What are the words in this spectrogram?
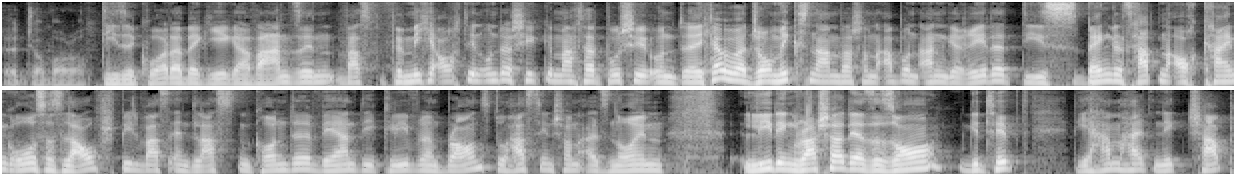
äh, Joe Burrow. Diese Quarterback-Jäger Wahnsinn, was für mich auch den Unterschied gemacht hat, Buschi. Und äh, ich glaube, über Joe Mixon haben wir schon ab und an geredet. Die Bengals hatten auch kein großes Laufspiel, was entlasten konnte, während die Cleveland Browns, du hast ihn schon als neuen Leading Rusher der Saison getippt, die haben halt Nick Chubb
